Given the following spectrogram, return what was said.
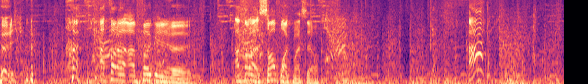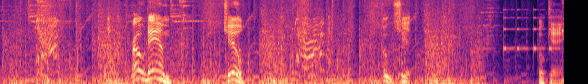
good. I thought I, I fucking, uh, I thought I soft locked myself. Ah! Bro, damn. Chill. Oh, shit. Okay.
